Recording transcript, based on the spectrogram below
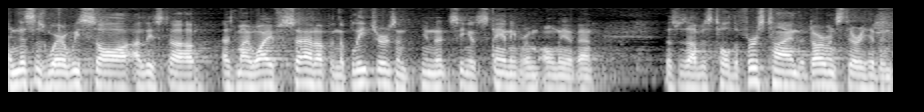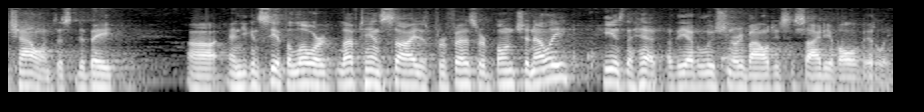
And this is where we saw, at least uh, as my wife sat up in the bleachers and you know, seeing a standing room only event. This was, I was told, the first time that Darwin's theory had been challenged, this debate. Uh, and you can see at the lower left hand side is Professor Boncinelli. He is the head of the Evolutionary Biology Society of all of Italy.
